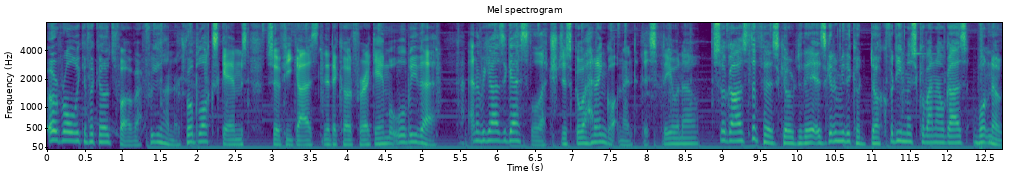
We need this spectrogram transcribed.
Overall, we give a codes for over 300 Roblox games. So if you guys need a code for a game, it will be there. Anyway guys, I guess let's just go ahead and get into this video now. So guys, the first code today is going to be the code duck for the now guys. What no,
